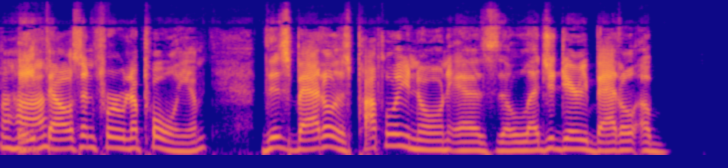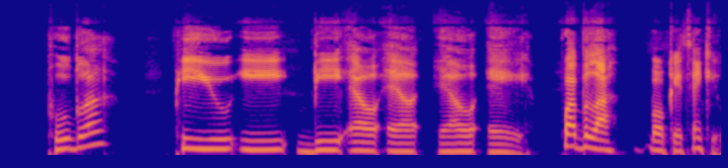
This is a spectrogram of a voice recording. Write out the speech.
eight thousand for Napoleon. This battle is popularly known as the legendary Battle of Puebla, P U E B L L L A. Puebla. Okay, thank you.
